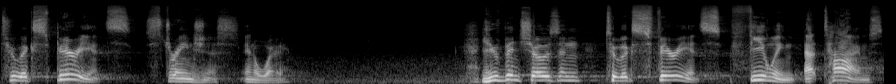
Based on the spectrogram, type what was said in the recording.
to experience strangeness in a way. You've been chosen to experience feeling at times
